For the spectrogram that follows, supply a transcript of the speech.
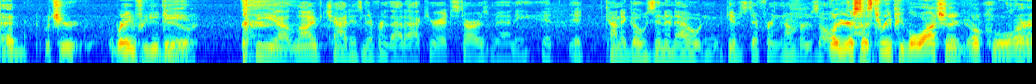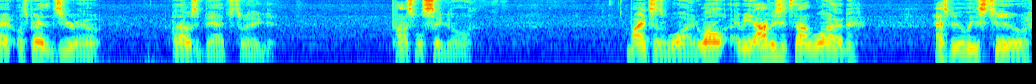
and what you're waiting for you to The- do. the uh, live chat is never that accurate, Stars Manny. It it kind of goes in and out and gives different numbers all Oh, yours time. says three people watching? Oh, cool. All right. Well, it's better than zero. Oh, that was a bad swing. Possible single. Mine says one. Well, I mean, obviously it's not one. It has to be at least two.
